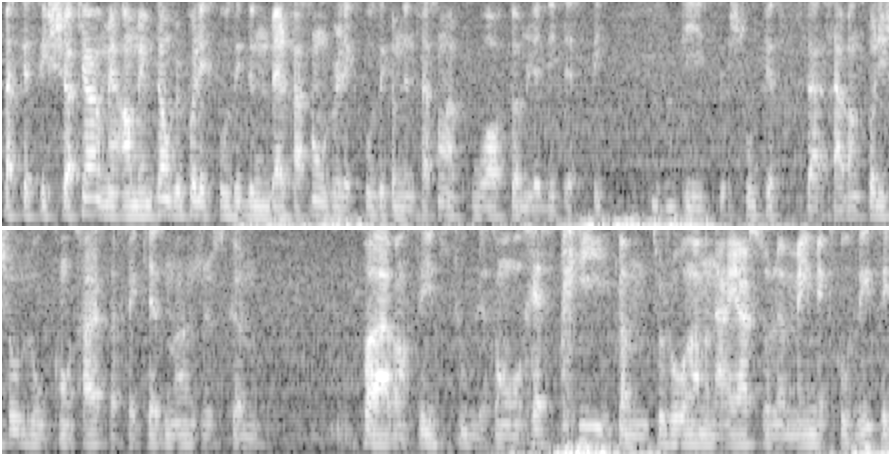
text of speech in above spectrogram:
parce que c'est choquant, mais en même temps, on veut pas l'exposer d'une belle façon, on veut l'exposer comme d'une façon à pouvoir comme le détester. Puis c'est- je trouve que ça, ça avance pas les choses, au contraire, ça fait quasiment juste comme pas avancer du tout. Là. On reste pris comme toujours en arrière sur le même exposé. C'est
